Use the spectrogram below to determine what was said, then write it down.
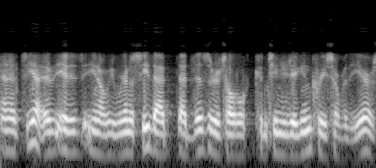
and it's yeah, it, it is you know we're going to see that that visitor total continue to increase over the years.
